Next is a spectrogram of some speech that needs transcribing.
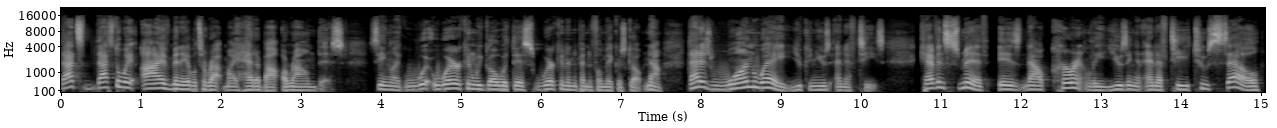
that's that's the way I've been able to wrap my head about around this, seeing like wh- where can we go with this? Where can independent filmmakers go? Now, that is one way you can use NFTs. Kevin Smith is now currently using an NFT to sell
